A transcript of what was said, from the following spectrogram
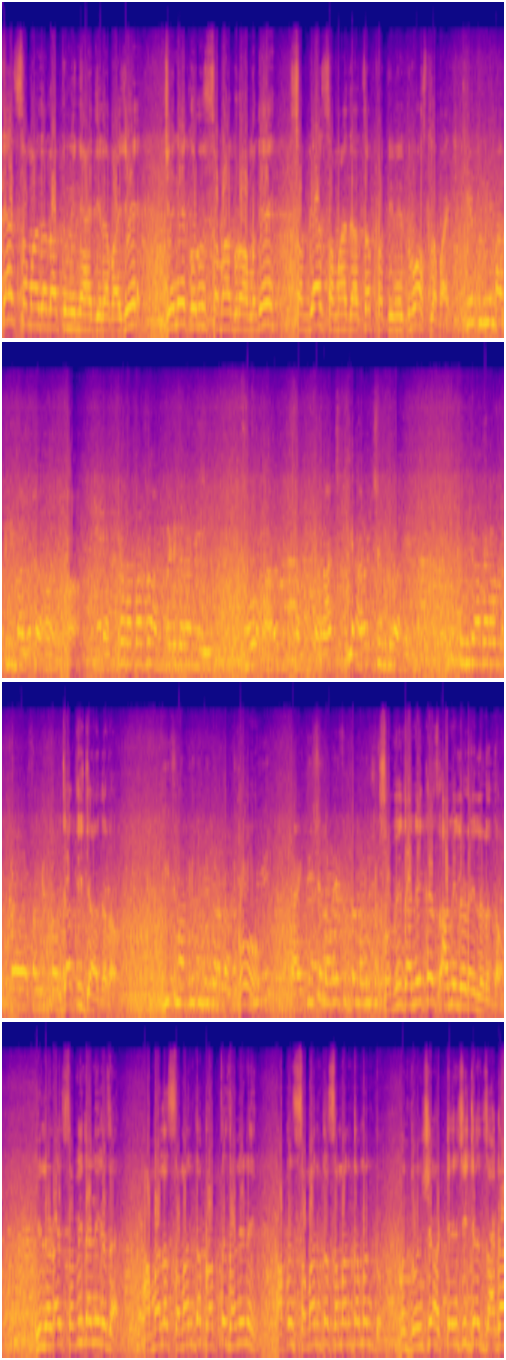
त्याच समाजाला तुम्ही न्याय दिला पाहिजे. जेणेकरून सभागृहामध्ये सगळ्या समाजाचं प्रतिनिधित्व असलं पाहिजे. तुम्ही मागणी मागत आहात हां. डॉक्टर बाबासाहेब आंबेडकरांनी जो आरक्षण राजकीय आरक्षण जो आहे तो कोणत्या आधारावर सांगितलं जातीच्या आधारावर. हीच मागणी तुम्ही करता हो. कायदेशीर लढाई सुद्धा लढू शकता. संविधानिकच आम्ही लढाई लढत आहोत. ही लढाई संविधानिकच आहे. आम्हाला समानता प्राप्त झाली नाही. आपण समानता समानता म्हणतो. पण दोनशे अठ्ठ्याऐंशीच्या जागा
